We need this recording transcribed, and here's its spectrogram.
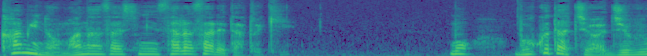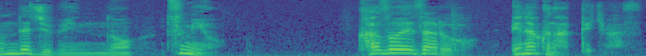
神の眼差しにさらされた時もう僕たちは自分で自分の罪を数えざるを得なくなってきます。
